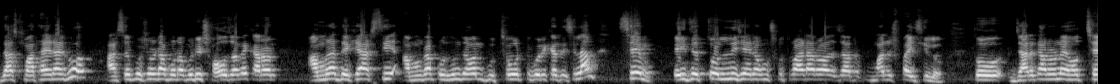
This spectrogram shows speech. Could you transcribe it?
জাস্ট মাথায় রাখো, আর্টসের প্রশ্নটা মোটামুটি সহজ হবে, কারণ আমরা দেখে আসছি, আমরা প্রথম যখন গুচ্ছবর্তী পরীক্ষা দিয়েছিলাম সেম এই যে চল্লিশ এরকম সতেরো, আঠারো হাজার মানুষ পাইছিল। তো যার কারণে হচ্ছে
